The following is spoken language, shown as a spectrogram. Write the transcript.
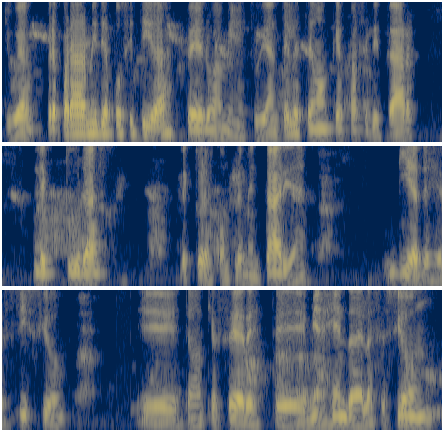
Yo voy a preparar mis diapositivas, pero a mis estudiantes les tengo que facilitar lecturas lecturas complementarias, guías de ejercicio, eh, tengo que hacer este, mi agenda de la sesión.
